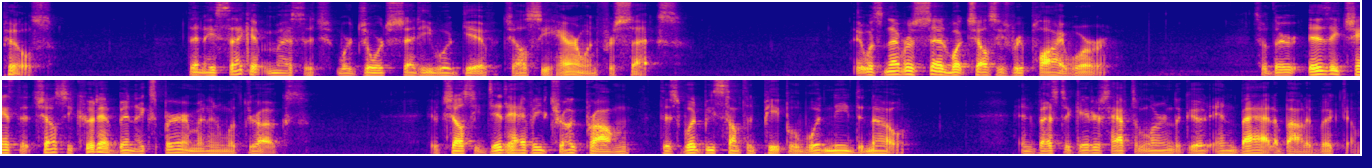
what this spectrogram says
pills. Then a second message where George said he would give Chelsea heroin for sex. It was never said what Chelsea's reply were. So there is a chance that Chelsea could have been experimenting with drugs. If Chelsea did have a drug problem, this would be something people would need to know. Investigators have to learn the good and bad about a victim.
